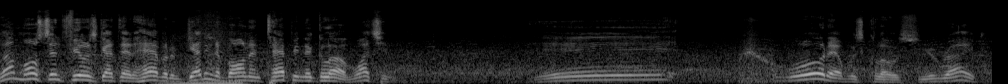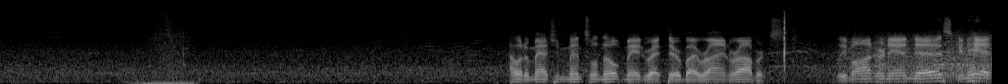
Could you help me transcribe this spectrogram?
Well, most infielders got that habit of getting the ball and tapping the glove. Watch him. Yeah. Whoa, that was close. You're right. I would imagine mental note made right there by Ryan Roberts. Livan Hernandez can hit.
